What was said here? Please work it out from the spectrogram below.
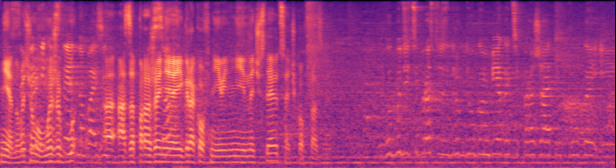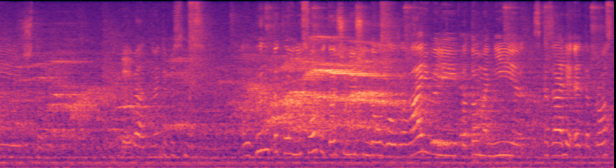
Не, ну почему? Мы же... на базе. А, а за поражение Всё. игроков не, не начисляются очков разве? Вы будете просто за друг другом бегать и поражать друг друга и что? Да. Ребят, ну это бессмысленно. Был такой у нас опыт, очень-очень долго уговаривали, и потом они сказали, это просто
